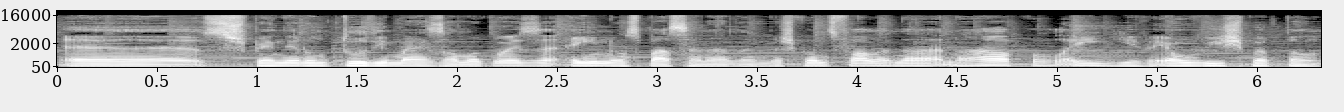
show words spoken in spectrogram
uh, suspenderam tudo e mais alguma coisa, aí não se passa nada. Mas quando se fala na, na Apple, aí é o bicho papão.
